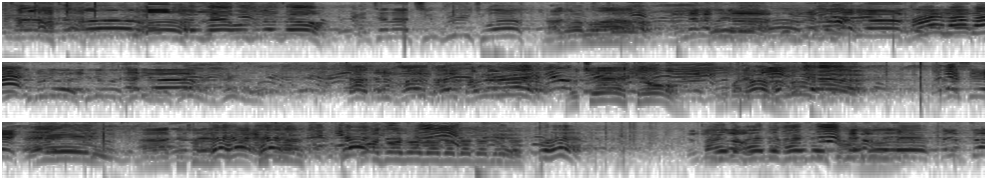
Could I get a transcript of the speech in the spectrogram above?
괜찮아 괜찮아 웃으면서 해 웃으면서 괜찮아. 지금 플레이 좋아. 아주 자, 좋아. 맞자. 안 나가지 마. 그냥 기다려. 말, 말, 말. 돌리고 내리고 기다려. 자, 사이 사이 달래. 그렇지, 태호. 건드려. 하나씩. 에이. 아, 괜찮아, 괜찮아, 괜찮아. 좋아, 좋아, 좋아, 좋아, 좋아, 좋아, 좋아. 또 해. 가야 돼, 가야 돼, 가야 돼. 지금 해봐. 해야 돼. 탄력 쳐.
